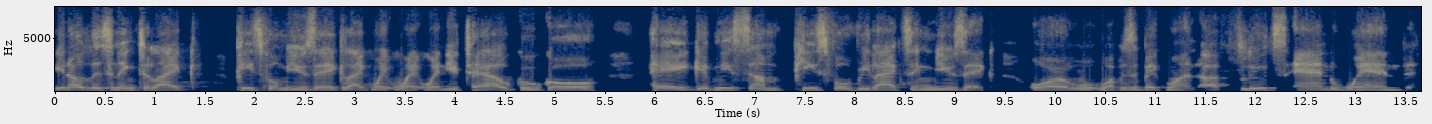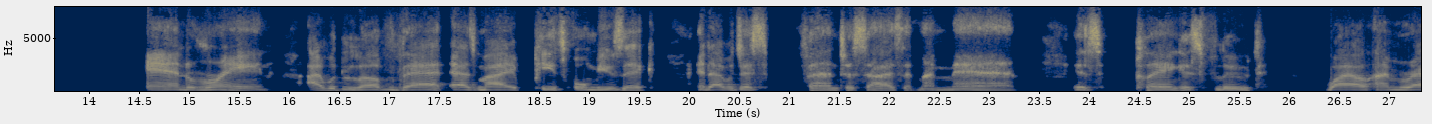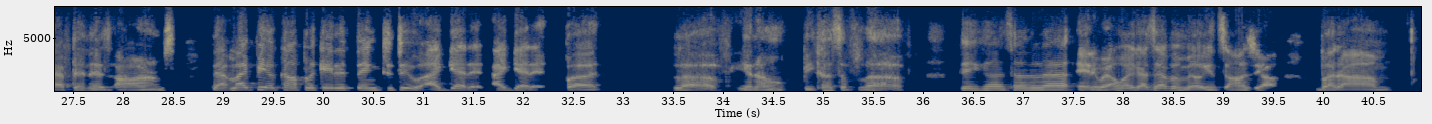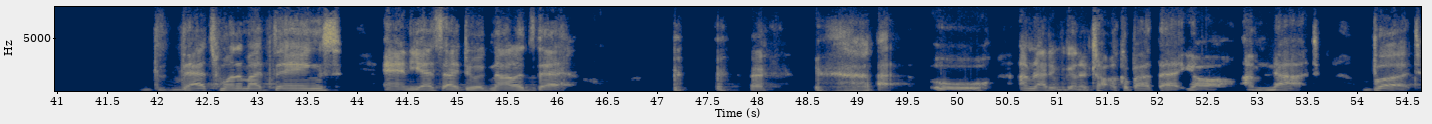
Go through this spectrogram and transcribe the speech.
you know, listening to like peaceful music, like when when when you tell Google, "Hey, give me some peaceful, relaxing music," or what was the big one? Uh, flutes and wind and rain. I would love that as my peaceful music, and I would just fantasize that my man is playing his flute while I'm wrapped in his arms that might be a complicated thing to do. I get it. I get it. But love, you know, because of love. Because of love. Anyway, oh my gosh, I have a million songs, y'all. But um th- that's one of my things. And yes, I do acknowledge that I, ooh, I'm not even gonna talk about that, y'all. I'm not. But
